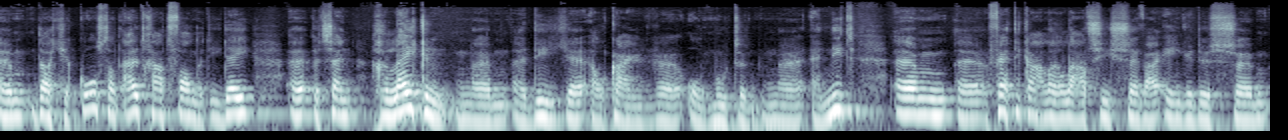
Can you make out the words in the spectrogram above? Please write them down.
um, dat je constant uitgaat van het idee, uh, het zijn gelijken um, die uh, elkaar uh, ontmoeten en niet um, verticale relaties waarin je dus een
